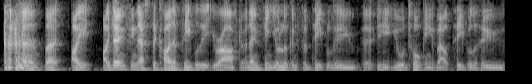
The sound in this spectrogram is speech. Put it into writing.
but I, I don't think that's the kind of people that you're after. I don't think you're looking for people who, uh, who you're talking about people who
